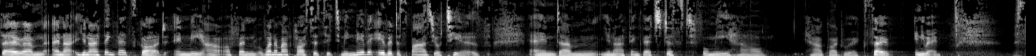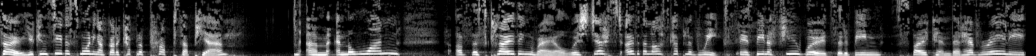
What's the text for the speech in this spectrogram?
so, um, and I, you know, I think that's God in me. I often, one of my pastors said to me, "Never ever despise your tears," and um, you know, I think that's just for me how how God works. So, anyway, so you can see this morning I've got a couple of props up here, um, and the one of this clothing rail was just over the last couple of weeks, there's been a few words that have been spoken that have really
